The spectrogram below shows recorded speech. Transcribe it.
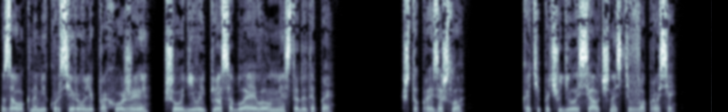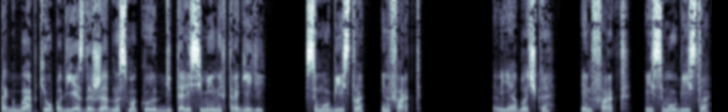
За окнами курсировали прохожие, шелудивый пес облаивал место ДТП. Что произошло? Кате почудилась алчность в вопросе. Так бабки у подъезда жадно смакуют детали семейных трагедий. Самоубийство? Инфаркт? Яблочко. Инфаркт и самоубийство.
